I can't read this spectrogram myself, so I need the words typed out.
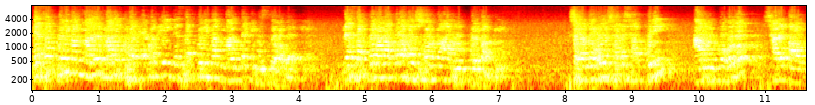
নেশাব পরিমাণ মালের মালিক হয় এখন এই নেশাব পরিমাণ মালটা কি বুঝতে হবে? নেশাব গণনা করা হয় স্বর্ণ আর রূপের মাপে স্বর্ণ হলো সাড়ে সাত কোটি আর রূপ হলো সাড়ে বাউন্ন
